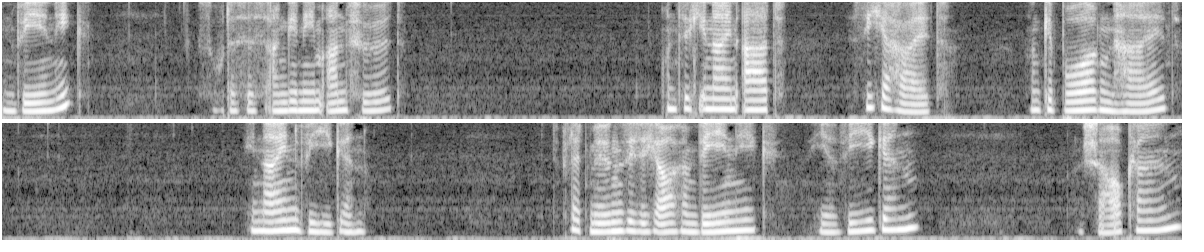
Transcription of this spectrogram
ein wenig, so dass es angenehm anfühlt. Und sich in eine Art Sicherheit und Geborgenheit hineinwiegen. Vielleicht mögen Sie sich auch ein wenig hier wiegen und schaukeln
